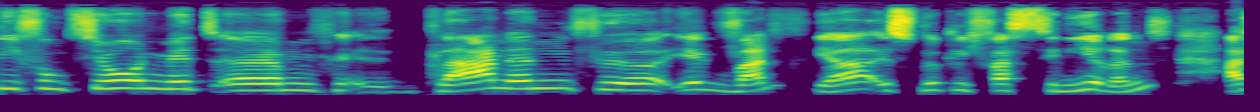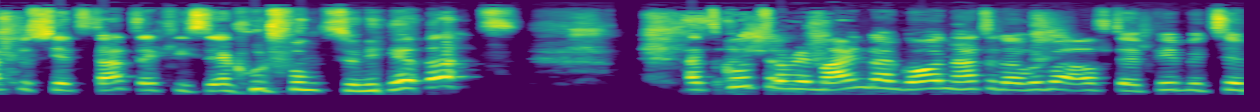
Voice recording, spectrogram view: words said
Die Funktion mit ähm, Planen für irgendwann, ja, ist wirklich faszinierend. Hat bis jetzt tatsächlich sehr gut funktioniert. Als kurzer Reminder, Gordon hatte darüber auf der PPC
